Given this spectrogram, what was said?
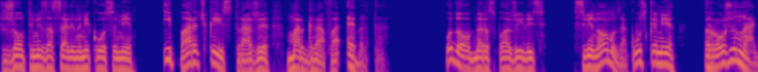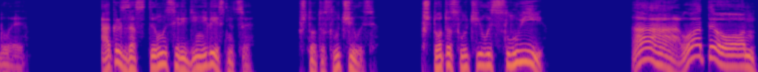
с желтыми засаленными косами и парочка из стражи Марграфа Эберта. Удобно расположились, с вином и закусками, рожи наглые. Акль застыл на середине лестницы. Что-то случилось. Что-то случилось с Луи. «А, вот и он!»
